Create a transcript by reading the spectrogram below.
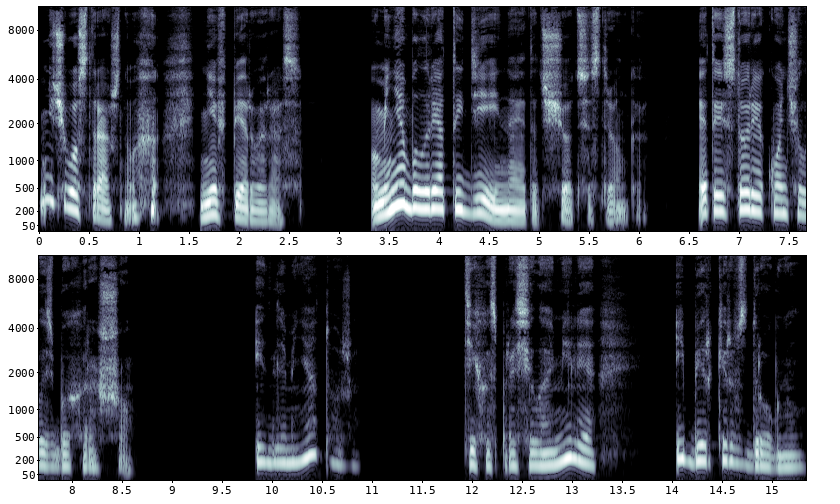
Ничего страшного, не в первый раз. У меня был ряд идей на этот счет, сестренка. Эта история кончилась бы хорошо. «И для меня тоже?» — тихо спросила Амилия, и Биркер вздрогнул.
